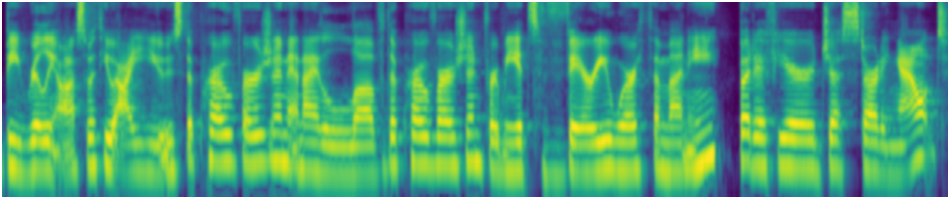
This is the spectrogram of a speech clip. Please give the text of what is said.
be really honest with you. I use the pro version and I love the pro version. For me, it's very worth the money. But if you're just starting out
